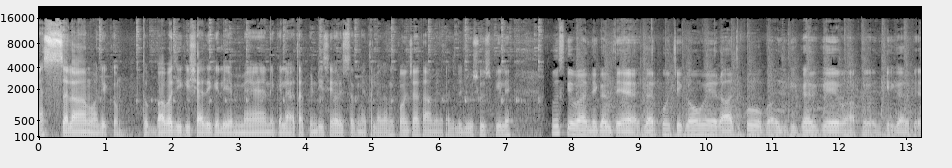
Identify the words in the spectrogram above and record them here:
असलकुम तो बाबा जी की शादी के लिए मैं निकल आया था पिंडी से और इस वक्त मैं तलगा में पहुँचा था। मैंने कहा, चलो जूस वूस पी ले। उसके बाद निकलते हैं। घर पहुँचे गाँव में रात को बाबा जी के घर गए, वहाँ पे उनके घर पे।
